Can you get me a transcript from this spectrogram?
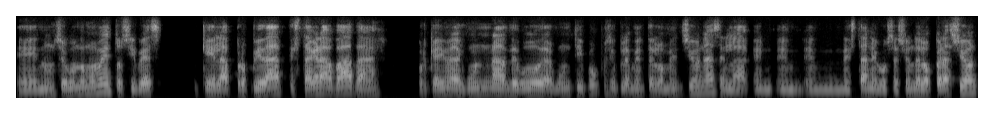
En un segundo momento, si ves que la propiedad está grabada porque hay alguna deuda de algún tipo, pues simplemente lo mencionas en, la, en, en, esta negociación de la operación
